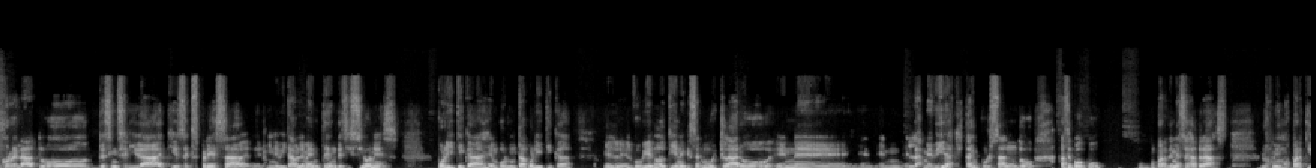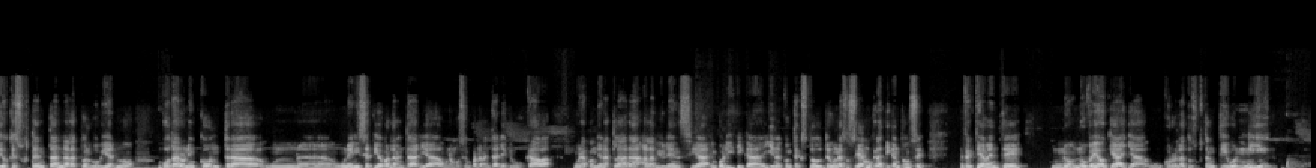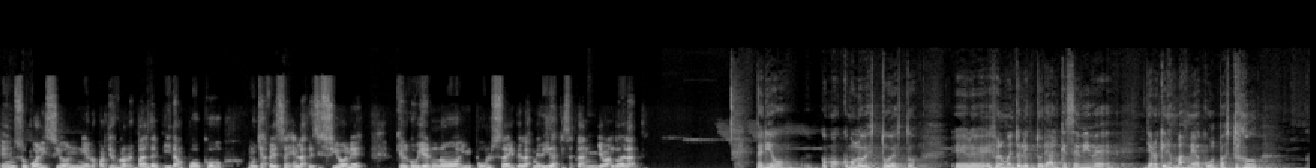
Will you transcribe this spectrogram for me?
correlato de sinceridad que se expresa eh, inevitablemente en decisiones políticas, en voluntad política. El, gobierno tiene que ser muy claro eh, en, en, las medidas que está impulsando. Hace poco, un par de meses atrás, los mismos partidos que sustentan al actual gobierno votaron en contra una, una, iniciativa parlamentaria, una moción parlamentaria que buscaba una condena clara a la violencia en política y en el contexto de una sociedad democrática. Entonces, efectivamente, no, no veo que haya un correlato sustantivo ni en su coalición ni en los partidos que lo respaldan y tampoco muchas veces en las decisiones que el gobierno impulsa y de las medidas que se están llevando adelante. Darío, mm. ¿cómo, ¿cómo, lo ves tú esto? Eh, ¿Es el momento electoral que se vive? ¿Ya no quieres más mea culpas tú?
